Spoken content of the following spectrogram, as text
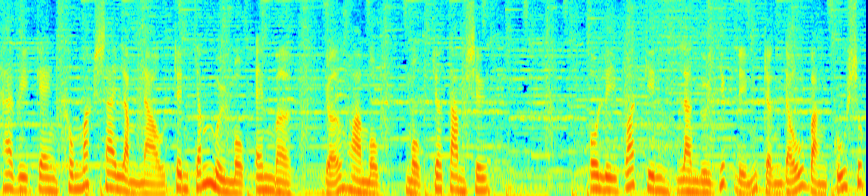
Harry Kane không mắc sai lầm nào trên chấm 11m, gỡ hòa 1, 1 cho Tam Sư. Oli Watkins là người dứt điểm trận đấu bằng cú sút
